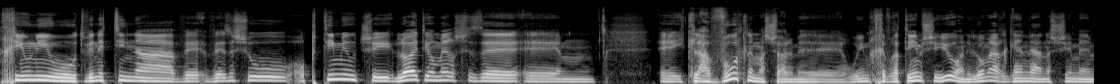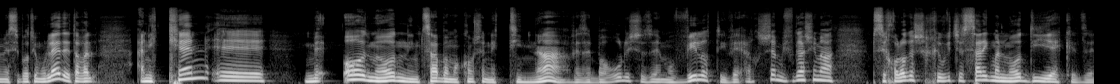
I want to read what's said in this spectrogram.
חיוניות ונתינה ו- ואיזשהו אופטימיות שהיא, לא הייתי אומר שזה אה, אה, התלהבות למשל מאירועים חברתיים שיהיו, אני לא מארגן לאנשים אה, מסיבות יום הולדת, אבל אני כן... אה, מאוד מאוד נמצא במקום של נתינה, וזה ברור לי שזה מוביל אותי, ואני חושב שהמפגש עם הפסיכולוגיה החיובית של סליגמן מאוד דייק את זה.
